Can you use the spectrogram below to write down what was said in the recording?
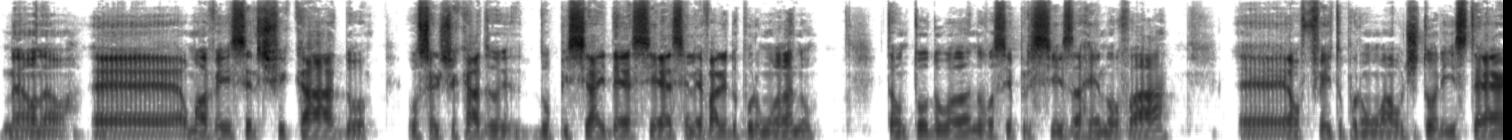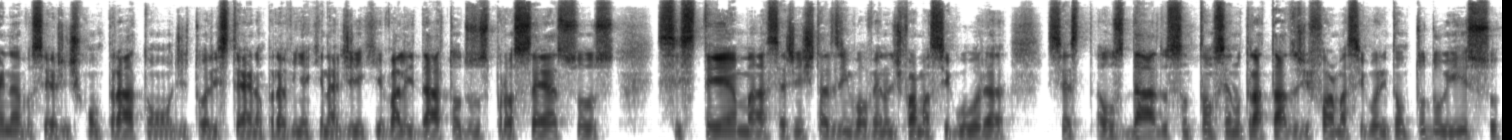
Não, não. É, uma vez certificado, o certificado do PCI DSS ele é válido por um ano. Então, todo ano você precisa renovar é, é feito por uma auditoria externa. Você, a gente contrata um auditor externo para vir aqui na DIC validar todos os processos, sistema, se a gente está desenvolvendo de forma segura, se os dados estão sendo tratados de forma segura. Então, tudo isso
